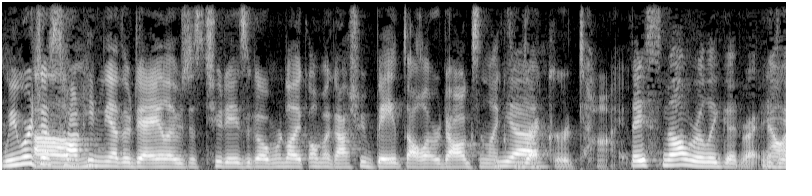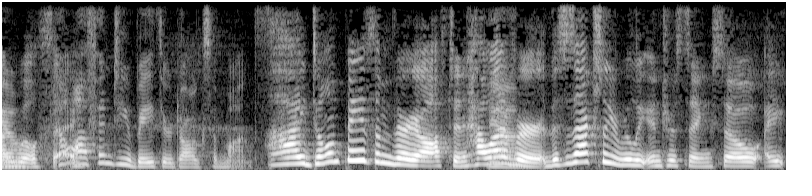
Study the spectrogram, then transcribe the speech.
We were just Um, talking the other day. Like, it was just two days ago. And we're like, oh my gosh, we bathed all our dogs in like Yeah. record time. They smell really good right now. I will say. How often do you bathe your dogs a month? I don't bathe them very often. However, this is actually really interesting. So I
